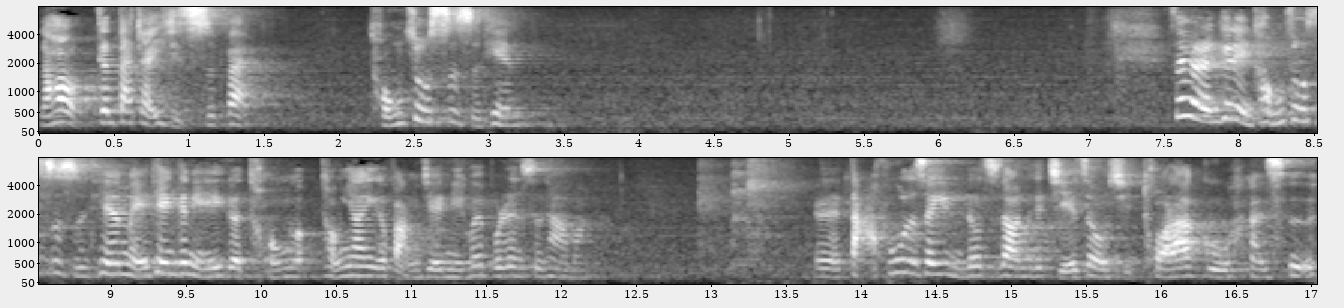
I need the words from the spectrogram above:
然后跟大家一起吃饭，同住四十天。这个人跟你同住四十天，每一天跟你一个同同样一个房间，你会不认识他吗？呃，打呼的声音你都知道那个节奏是拖拉鼓还是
